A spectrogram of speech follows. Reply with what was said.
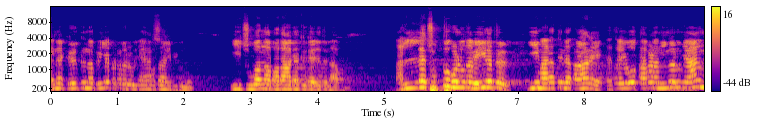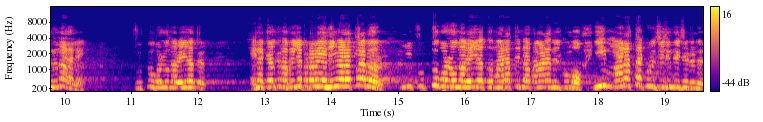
എന്നെ കേൾക്കുന്ന പ്രിയപ്പെട്ടവരോട് ഞാൻ അവസാനിപ്പിക്കുന്നു. ഈ ചുവന്ന പതാകക്ക് കരുത്തുണ്ടാവണം. നല്ല ചുട്ടുകൊള്ളുന്ന വെയിലത്ത് ഈ മരത്തിന്റെ താഴെ എത്രയോ തവണ നിങ്ങളും ഞാനും നിന്നതല്ലേ ചുട്ടുകൊള്ളുന്ന വെയിലത്ത്. എന്നെ കേൾക്കുന്ന പ്രിയപ്പെട്ടവരെ നിങ്ങൾ എത്ര പേർ ഈ ചുട്ടുകൊള്ളുന്ന വെയിലത്ത് മരത്തിന്റെ താഴെ നിൽക്കുമ്പോ ഈ മരത്തെ കുറിച്ച് ചിന്തിച്ചിട്ടുണ്ട്?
